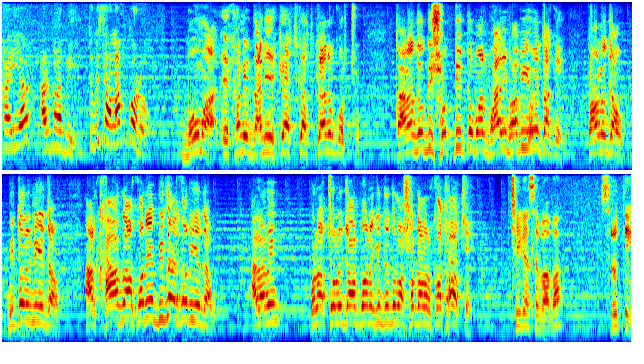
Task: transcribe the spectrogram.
ভাইয়া আর ভাবি। তুমি সালাম করো। বৌমা এখানে দাঁড়িয়ে ক্যাচ ক্যাচ কেন করছ? তারা যদি সত্যি তোমার ভাই ভাবি হয়ে থাকে তাহলে যাও ভিতরে নিয়ে যাও আর খাওয়া দাওয়া করে বিদায় করিয়ে দাও। আলামিন ওরা চলে যাওয়ার পরে কিন্তু তোমার সাথে আমার কথা আছে। ঠিক আছে বাবা। শ্রুতি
